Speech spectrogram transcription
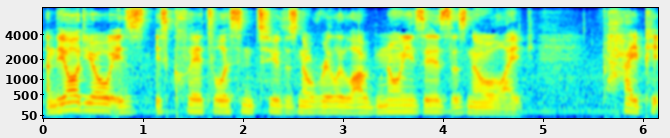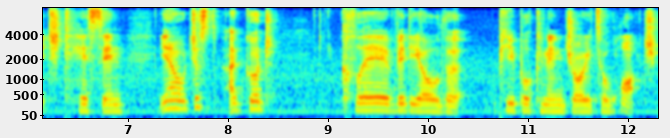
And the audio is is clear to listen to there's no really loud noises there's no like high-pitched hissing. You know just a good clear video that people can enjoy to watch.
